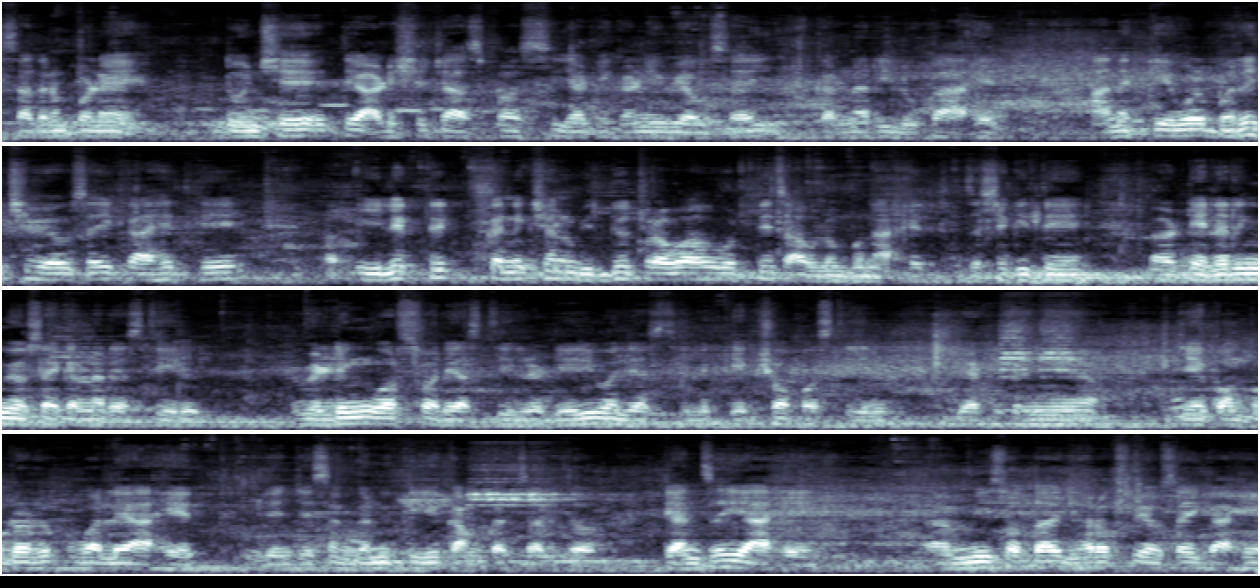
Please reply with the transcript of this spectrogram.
साधारणपणे दोनशे ते अडीचशेच्या आसपास या ठिकाणी व्यवसाय करणारी लोकं आहेत. आणि केवळ बरेचसे व्यावसायिक आहेत हे इलेक्ट्रिक कनेक्शन विद्युत प्रवाहावरतीच अवलंबून आहेत. जसे की ते टेलरिंग व्यवसाय करणारे असतील वेल्डिंग वर्क्सवाले असतील डेअरीवाले असतील केक शॉप असतील या ठिकाणी जे कॉम्प्युटरवाले आहेत ज्यांचे संगणकीय कामकाज चालतं त्यांचंही आहे. मी स्वतः झेरॉक्स व्यावसायिक आहे.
